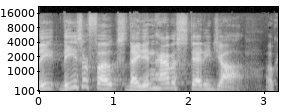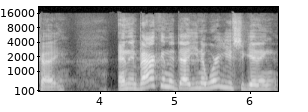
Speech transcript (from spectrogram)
the, these are folks, they didn't have a steady job, okay? And then back in the day, you know, we're used to getting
